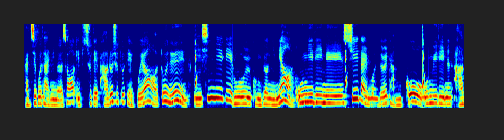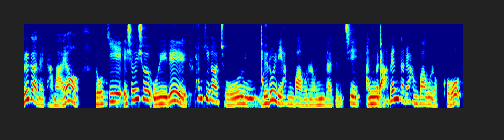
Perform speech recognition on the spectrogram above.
가지고 다니면서 입술에 바르셔도 되고요. 또는 이 10ml 롤 공병이면 5ml는 sweet almond를 담고 5ml는 아르간을 담아요. 여기에 essential 오일을 향기가 좋은 네롤리 한 방울을 넣는다든지 아니면 라벤더를 한 방울 넣고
